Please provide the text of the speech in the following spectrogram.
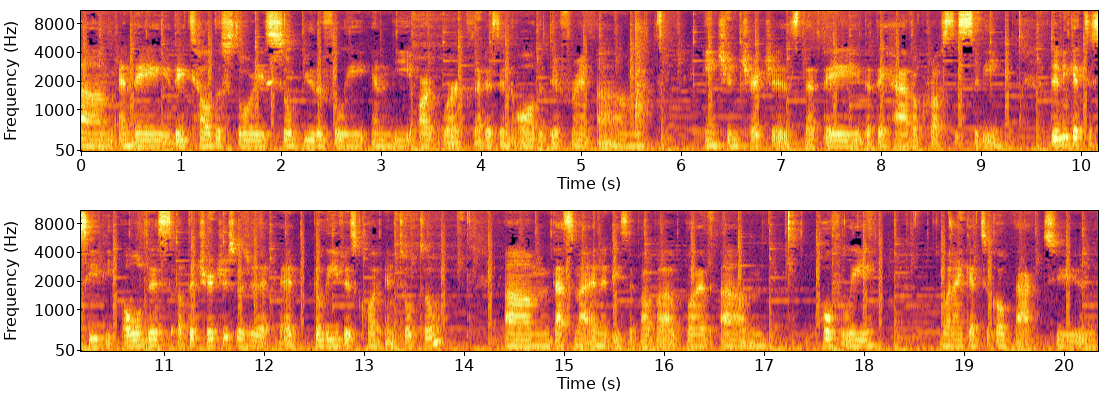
Um, and they, they tell the stories so beautifully in the artwork that is in all the different um, ancient churches that they that they have across the city. Didn't get to see the oldest of the churches, which I, I believe is called Entoto. Um, that's not in Addis Ababa, but um, hopefully when I get to go back to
